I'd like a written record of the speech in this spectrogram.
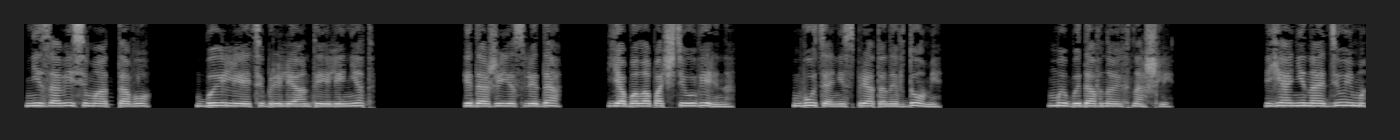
Независимо от того, были эти бриллианты или нет, и даже если да, я была почти уверена, будь они спрятаны в доме, мы бы давно их нашли. Я ни на дюйм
